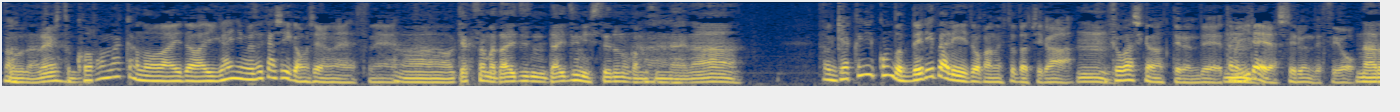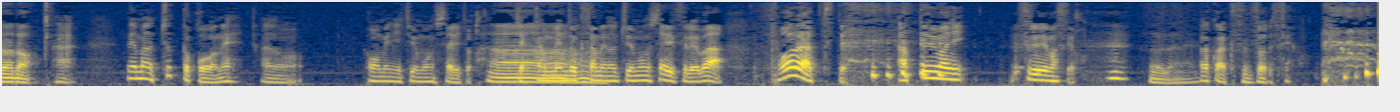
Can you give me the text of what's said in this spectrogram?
そうだね。コロナ禍の間は意外に難しいかもしれないですね。ああ、お客様大事に大事にしてるのかもしれないな。逆に今度デリバリーとかの人たちがうん忙しくなってるんで、多分イライラしてるんですよ。なるほど。はい。で、まあちょっとこうね、あの、多めに注文したりとか、若干めんどくさめの注文したりすれば、ほらっつって、あっという間に釣れますよ。そうだね。ワクワクするそうですよ。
